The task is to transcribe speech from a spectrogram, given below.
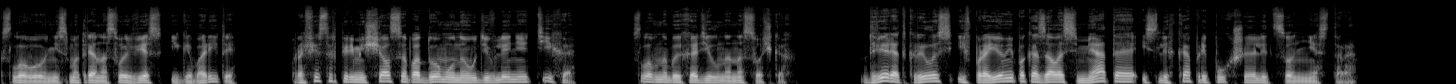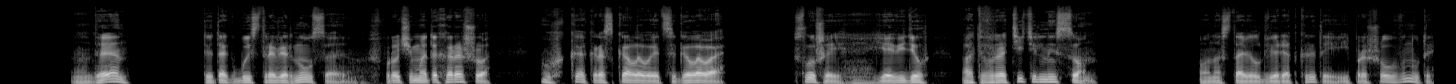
К слову, несмотря на свой вес и габариты, профессор перемещался по дому на удивление тихо, словно бы ходил на носочках. Дверь открылась, и в проеме показалось мятое и слегка припухшее лицо Нестора. «Дэн, ты так быстро вернулся. Впрочем, это хорошо. Ух, как раскалывается голова. Слушай, я видел отвратительный сон». Он оставил дверь открытой и прошел внутрь,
